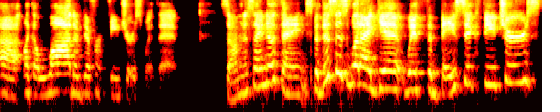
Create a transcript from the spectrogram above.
uh, like a lot of different features with it. So I'm gonna say no thanks, but this is what I get with the basic features.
